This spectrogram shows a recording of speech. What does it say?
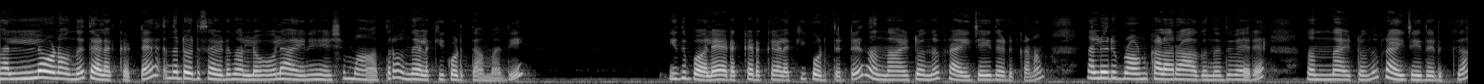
നല്ലോണം ഒന്ന് തിളക്കട്ടെ. എന്നിട്ട് ഒരു സൈഡ് നല്ലപോലെ ആയതിന് ശേഷം മാത്രം ഒന്ന് ഇളക്കി കൊടുത്താൽ മതി. ഇതുപോലെ ഇടയ്ക്കിടയ്ക്ക് ഇളക്കി കൊടുത്തിട്ട് നന്നായിട്ടൊന്ന് ഫ്രൈ ചെയ്തെടുക്കണം. നല്ലൊരു ബ്രൗൺ കളർ ആകുന്നത് വരെ നന്നായിട്ടൊന്ന് ഫ്രൈ ചെയ്തെടുക്കുക.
